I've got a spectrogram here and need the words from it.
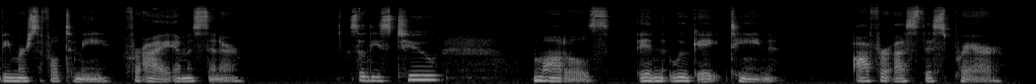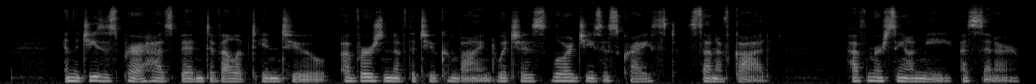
be merciful to me, for I am a sinner. So these two models in Luke 18 offer us this prayer and the Jesus prayer has been developed into a version of the two combined, which is Lord Jesus Christ, Son of God, have mercy on me, a sinner.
